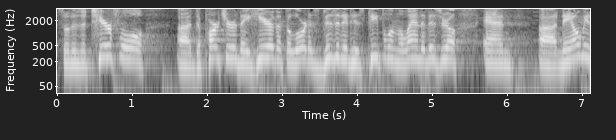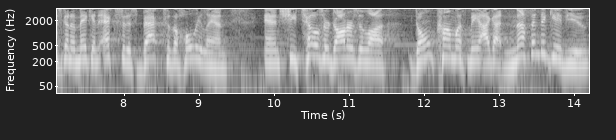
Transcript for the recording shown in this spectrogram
So there's a tearful uh, departure. They hear that the Lord has visited his people in the land of Israel, and uh, Naomi is going to make an exodus back to the Holy Land. And she tells her daughters in law, Don't come with me. I got nothing to give you.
